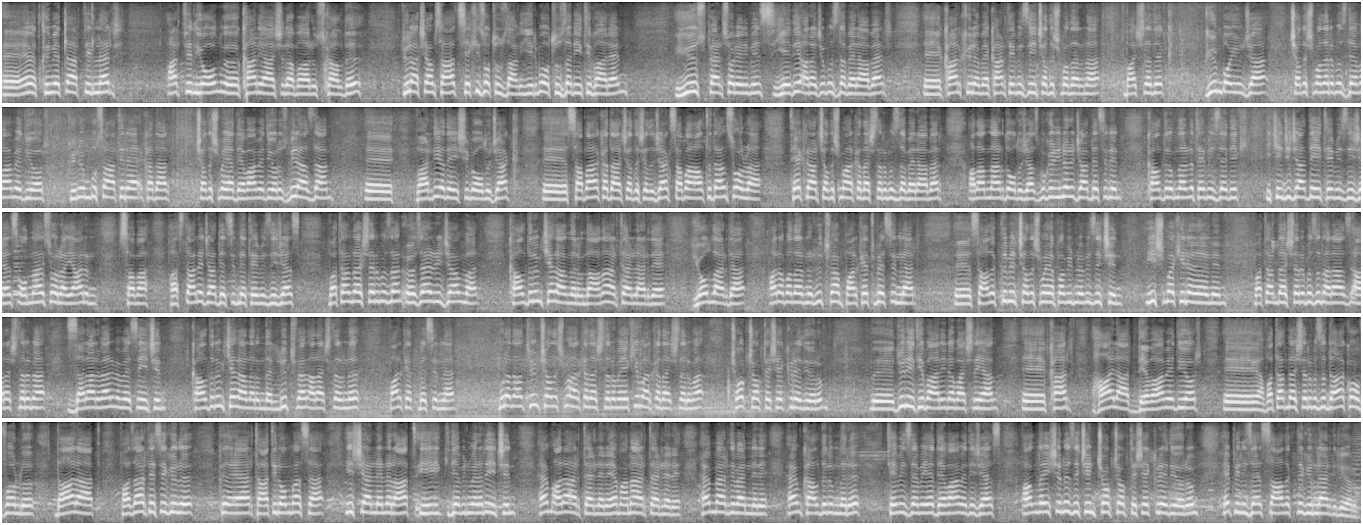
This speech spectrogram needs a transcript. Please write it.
Ee, evet kıymetli Artvinliler, Artvin yoğun e, kar yağışına maruz kaldı. Dün akşam saat 8.30'dan 20.30'dan itibaren 100 personelimiz, 7 aracımızla beraber e, kar küreme, kar temizliği çalışmalarına başladık. Gün boyunca çalışmalarımız devam ediyor. Günün bu saatine kadar çalışmaya devam ediyoruz. Birazdan e, vardiya değişimi olacak. E, sabaha kadar çalışılacak. Sabah 6'dan sonra tekrar çalışma arkadaşlarımızla beraber alanlarda olacağız. Bugün İnönü Caddesi'nin kaldırımlarını temizledik. İkinci caddeyi temizleyeceğiz. Ondan sonra yarın sabah Hastane Caddesi'nde temizleyeceğiz. Vatandaşlarımızdan özel ricam var. Kaldırım kenarlarında, ana arterlerde, yollarda arabalarını lütfen park etmesinler e, sağlıklı bir çalışma yapabilmemiz için iş makinelerinin vatandaşlarımızın arazi, araçlarına zarar vermemesi için kaldırım kenarlarında lütfen araçlarını park etmesinler. Buradan tüm çalışma arkadaşlarıma, ekip arkadaşlarıma çok çok teşekkür ediyorum. E, Dün itibariyle başlayan e, kar hala devam ediyor. E, vatandaşlarımızı daha konforlu, daha rahat, pazartesi günü k- eğer tatil olmazsa iş yerlerine rahat e, gidebilmeleri için hem ara arterleri hem ana arterleri hem merdivenleri hem kaldırımları temizlemeye devam edeceğiz. Anlayışınız için çok çok teşekkür ediyorum. Hepinize sağlıklı günler diliyorum.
